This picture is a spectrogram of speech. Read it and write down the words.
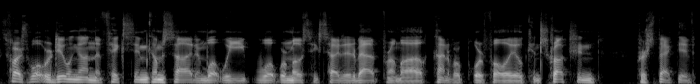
As far as what we're doing on the fixed income side and what we what we're most excited about from a kind of a portfolio construction perspective.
